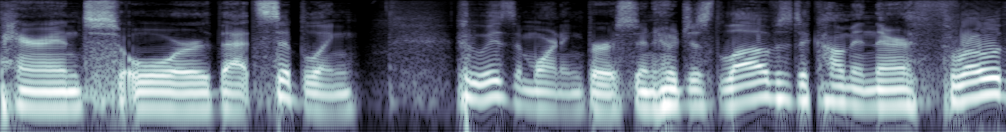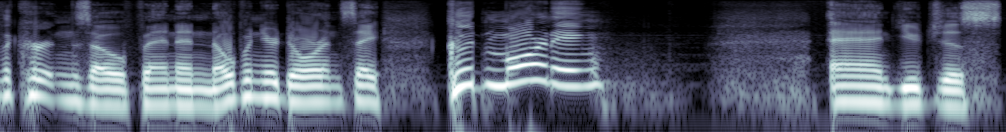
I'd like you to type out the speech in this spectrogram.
parent or that sibling who is a morning person who just loves to come in there, throw the curtains open, and open your door and say, Good morning and you just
